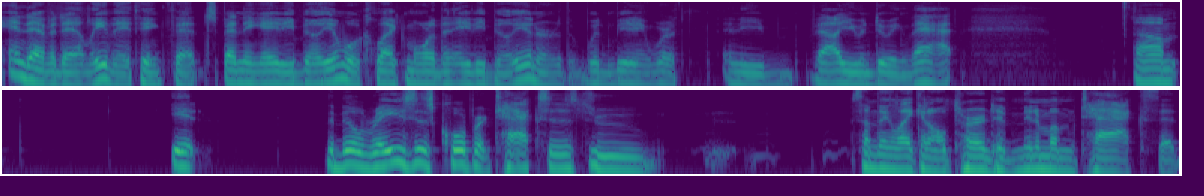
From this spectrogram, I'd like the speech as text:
And evidently, they think that spending 80 billion will collect more than 80 billion, or there wouldn't be any worth any value in doing that. Um, it the bill raises corporate taxes through something like an alternative minimum tax that,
